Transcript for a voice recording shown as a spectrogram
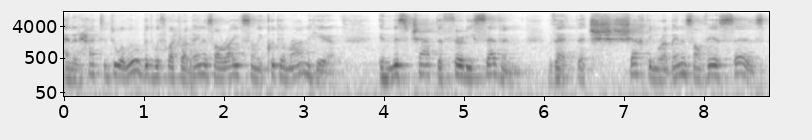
and it had to do a little bit with what Rabbeinu Zal writes in Likutei Moharan here, in this chapter 37, that, that shechting, Rabbeinu Zal says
